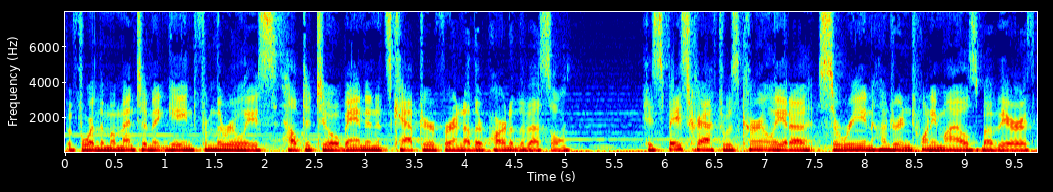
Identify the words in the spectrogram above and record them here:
before the momentum it gained from the release helped it to abandon its captor for another part of the vessel. His spacecraft was currently at a serene 120 miles above the Earth,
